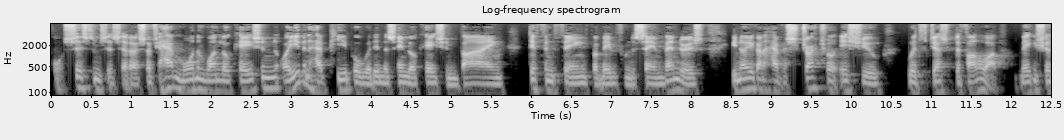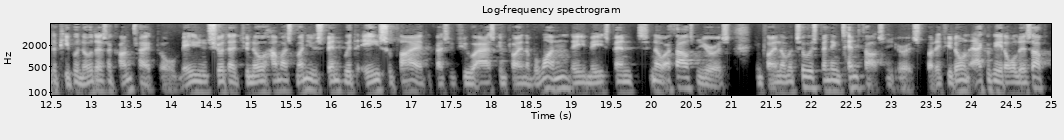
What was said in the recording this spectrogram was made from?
core systems, etc. So if you have more than one location, or even have people within the same location buying different things, but maybe from the same vendors, you know you're going to have a structural issue with just the follow up, making sure that people know there's a contract or making sure that you know how much money you spend with a supplier. Because if you ask employee number one, they may spend, you know, a thousand euros. Employee number two is spending 10,000 euros. But if you don't aggregate all this up,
